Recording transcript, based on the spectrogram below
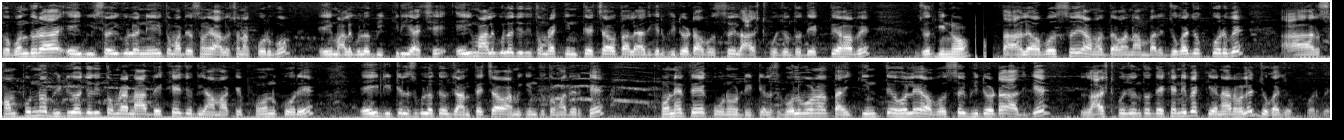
তো বন্ধুরা, এই বিষয়গুলো নিয়েই তোমাদের সঙ্গে আলোচনা করব। এই মালগুলো বিক্রি আছে। এই মালগুলো যদি তোমরা কিনতে চাও, তাহলে আজকের ভিডিওটা অবশ্যই লাস্ট পর্যন্ত দেখতে হবে। যদি কিনো, তাহলে অবশ্যই আমার দেওয়া নাম্বারে যোগাযোগ করবে। আর সম্পূর্ণ ভিডিও যদি তোমরা না দেখে যদি আমাকে ফোন করে, এই ডিটেলসগুলো কেউ জানতে চাও, আমি কিন্তু তোমাদেরকে ফোনেতে কোনো ডিটেলস বলব না। তাই কিনতে হলে অবশ্যই ভিডিওটা আজকে লাস্ট পর্যন্ত দেখে নেবে, কেনার হলে যোগাযোগ করবে।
